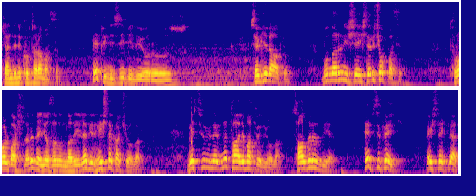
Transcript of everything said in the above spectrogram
kendini kurtaramazsın. Hepinizi biliyoruz. Sevgili halkım, bunların işleyişleri çok basit. Troll başları ve yazılımlarıyla bir hashtag açıyorlar. Ve sürülerine talimat veriyorlar. Saldırın diye. Hepsi fake. Hashtagler.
